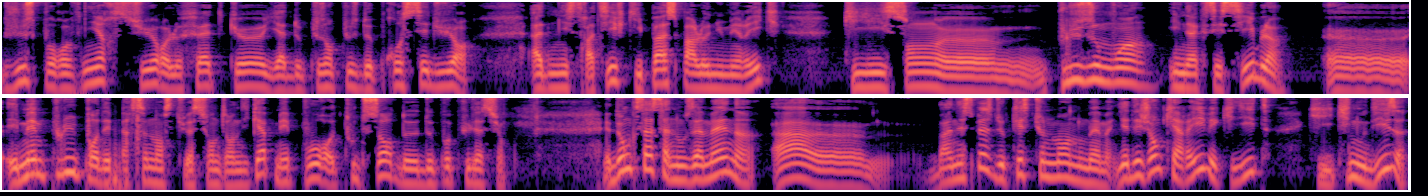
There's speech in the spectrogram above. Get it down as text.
juste pour revenir sur le fait qu'il y a de plus en plus de procédures administratives qui passent par le numérique, qui sont euh, plus ou moins inaccessibles, et même plus pour des personnes en situation de handicap, mais pour toutes sortes de populations. Et donc ça, ça nous amène à bah, un espèce de questionnement nous-mêmes. Il y a des gens qui arrivent et qui, qui, nous disent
